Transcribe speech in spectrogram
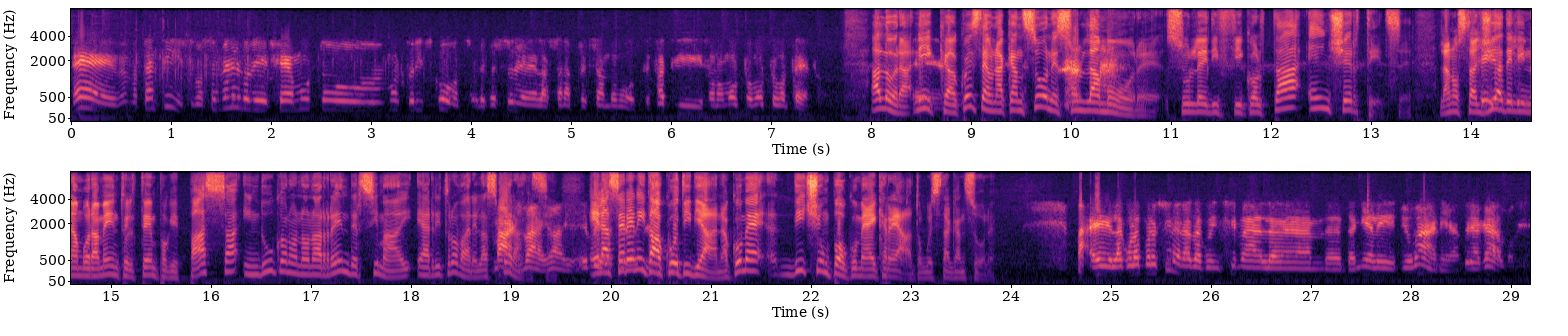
Eh, tantissimo, vedendo che c'è molto, molto riscontro, le persone la stanno apprezzando molto, infatti sono molto molto contento. Allora, eh. Nick, questa è una canzone sull'amore, sulle difficoltà e incertezze. La nostalgia sì, dell'innamoramento e il tempo che passa inducono a non arrendersi mai e a ritrovare la speranza. Vai, vai, vai. e la serenità quotidiana. Come, dici un po' come hai creato questa canzone. Ma, eh, la collaborazione è nata insieme a uh, Daniele Giovanni Andrea Calvo, che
